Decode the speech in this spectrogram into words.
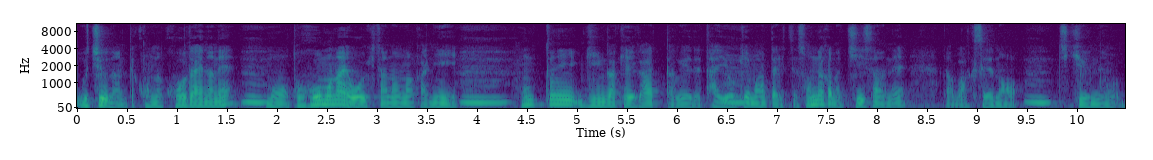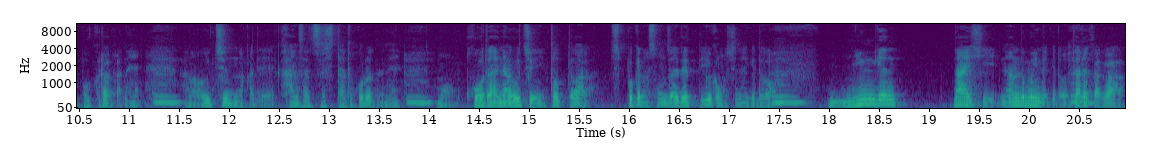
宇宙なんてこんな広大なね、うん。もう途方もない大きさの中に、うん。本当に銀河系があった上で太陽系もあったりして、その中の小さなね惑星のうん。地球の僕らがね、うん。あの宇宙の中で観察したところでね、うん。もう広大な宇宙にとってはちっぽけな存在でって言うかもしれないけど、うん。人間ないし何でもいいんだけど、誰かが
